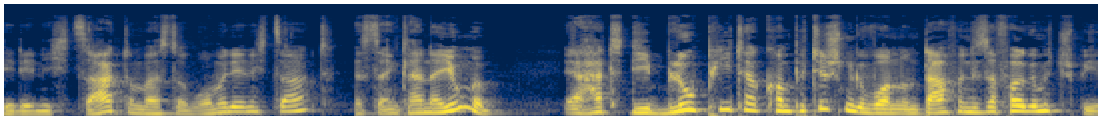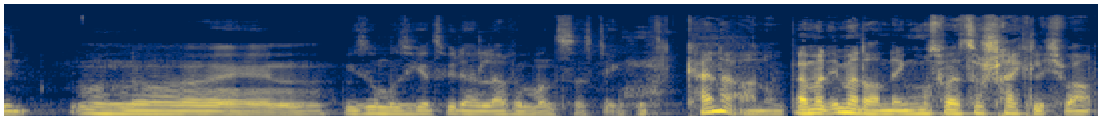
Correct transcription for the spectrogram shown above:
der dir nichts sagt und weißt du, warum er dir nichts sagt? Er ist ein kleiner Junge. Er hat die Blue Peter Competition gewonnen und darf in dieser Folge mitspielen. Oh nein. Wieso muss ich jetzt wieder an Love and Monsters denken? Keine Ahnung, weil man immer dran denken muss, weil es so schrecklich war.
